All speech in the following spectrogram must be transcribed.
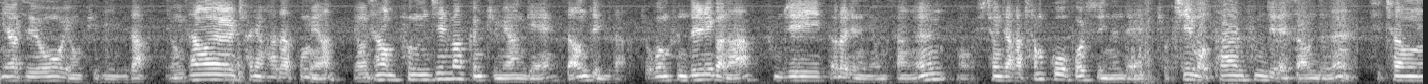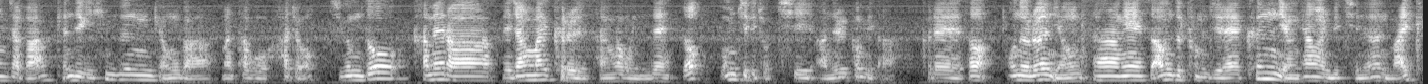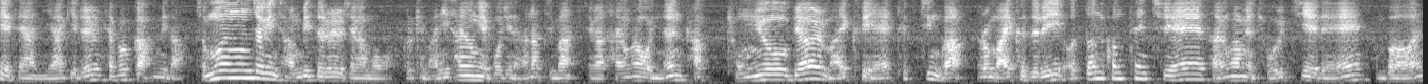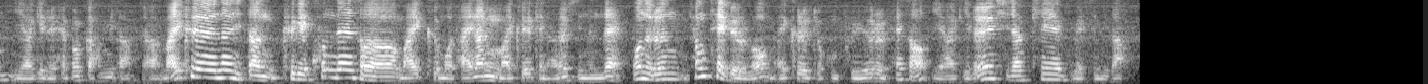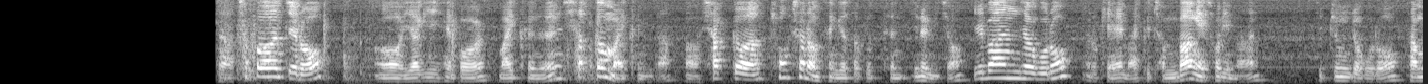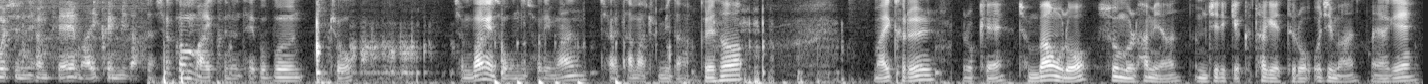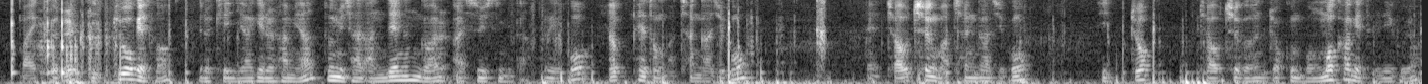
안녕하세요 용PD입니다. 영상을 촬영하다 보면 영상 품질만큼 중요한 게 사운드입니다. 조금 흔들리거나 품질이 떨어지는 영상은 어, 시청자가 참고 볼 수 있는데 좋지 못한 품질의 사운드는 시청자가 견디기 힘든 경우가 많다고 하죠. 지금도 카메라 내장 마이크를 사용하고 있는데 썩 음질이 좋지 않을 겁니다 그래서 오늘은 영상의 사운드 품질에 큰 영향을 미치는 마이크에 대한 이야기를 해볼까 합니다. 전문적인 장비들을 제가 뭐 그렇게 많이 사용해 보지는 않았지만 제가 사용하고 있는 각 종류별 마이크의 특징과 이런 마이크들이 어떤 콘텐츠에 사용하면 좋을지에 대해 한번 이야기를 해볼까 합니다. 자, 마이크는 일단 크게 콘덴서 마이크, 뭐 다이나믹 마이크 이렇게 나눌 수 있는데 오늘은 형태별로 마이크를 조금 분류를 해서 이야기를 시작해 보겠습니다. 자, 첫 번째로 어, 이야기해볼 마이크는 샷건 마이크입니다. 어, 샷건 총처럼 생겨서 붙은 이름이죠. 일반적으로 이렇게 마이크 전방의 소리만 집중적으로 담을 수 있는 형태의 마이크입니다. 자, 샷건 마이크는 대부분 이쪽 전방에서 오는 소리만 잘 담아줍니다. 그래서 마이크를 이렇게 전방으로 수음을 하면 음질이 깨끗하게 들어오지만 만약에 마이크를 뒤쪽에서 이렇게 이야기를 하면 수음이 잘 안 되는 걸 알 수 있습니다. 그리고 옆에도 마찬가지고 네, 좌우측 마찬가지고 뒤쪽 좌우측은 조금 먹먹하게 들리고요.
